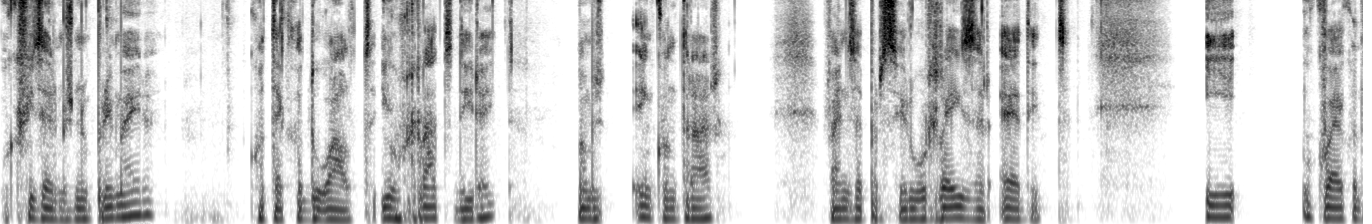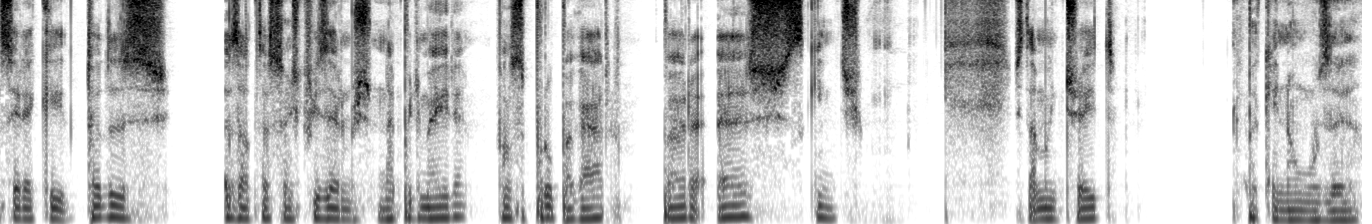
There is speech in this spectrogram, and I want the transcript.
o que fizermos no primeiro com a tecla do Alt e o rato direito, vamos encontrar, vai-nos aparecer o Razer Edit. E o que vai acontecer é que todas as alterações que fizermos na primeira vão se propagar para as seguintes. Está muito jeito para quem não usa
